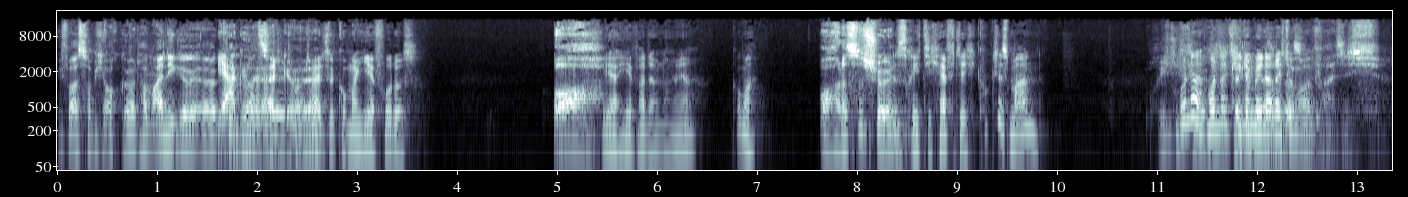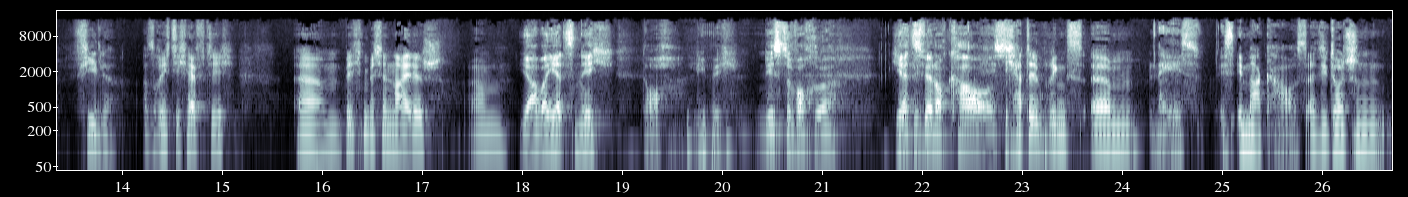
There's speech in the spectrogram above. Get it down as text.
ich weiß, habe ich auch gehört. Haben einige äh, Ja, gehört, erzählt gehört. Also, guck mal hier, Fotos. Oh, Ja, hier war da noch mehr. Guck mal, oh, das ist schön. das ist richtig heftig. Guck dir das mal an. richtig 100, viel. 100 Wie viele Kilometer Richtung, oh, weiß ich, viele. Also richtig heftig. Ähm, bin ich ein bisschen neidisch. Ähm, Ja, aber jetzt nicht. doch, lieb ich. Nächste Woche. Jetzt wäre noch Chaos. Ich hatte übrigens, ähm, nee, es ist immer Chaos. Also die Deutschen,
